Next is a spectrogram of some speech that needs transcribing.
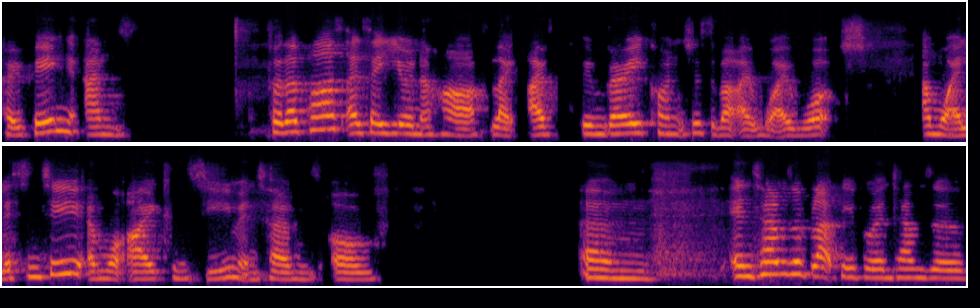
coping. And for the past, I'd say year and a half, like I've been very conscious about what I watch and what I listen to and what I consume in terms of um in terms of black people in terms of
